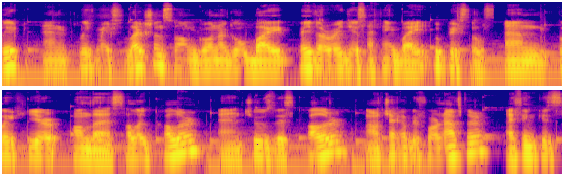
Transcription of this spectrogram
Click and mm. click make selection so i'm gonna go by feather radius i think by two pixels and click here on the solid color and choose this color. Now check it before and after. I think it's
